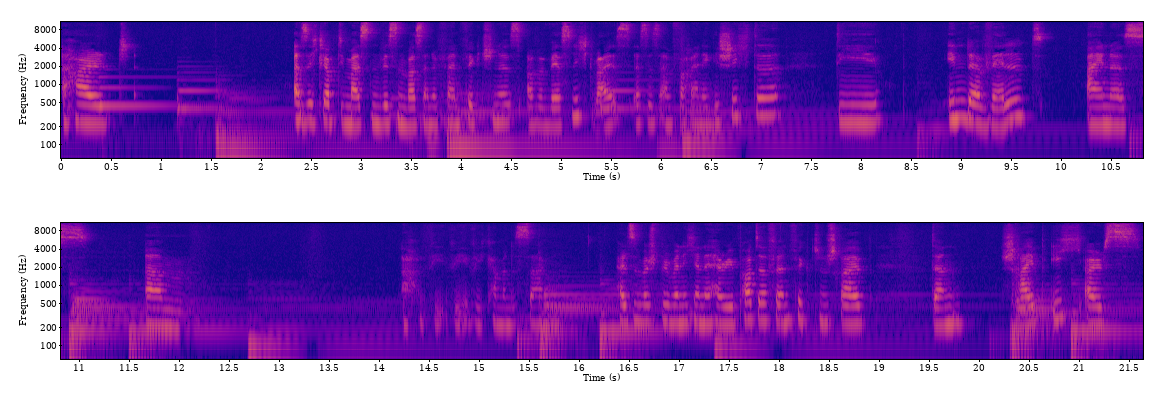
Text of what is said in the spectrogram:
halt also ich glaube, die meisten wissen, was eine Fanfiction ist, aber wer es nicht weiß, es ist einfach eine Geschichte, die in der Welt eines, ähm, ach, wie, wie, wie kann man das sagen? Halt zum Beispiel, wenn ich eine Harry Potter Fanfiction schreibe, dann schreibe ich als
